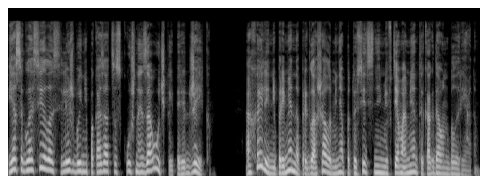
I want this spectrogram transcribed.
Я согласилась, лишь бы не показаться скучной заучкой перед Джейком. А Хейли непременно приглашала меня потусить с ними в те моменты, когда он был рядом.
